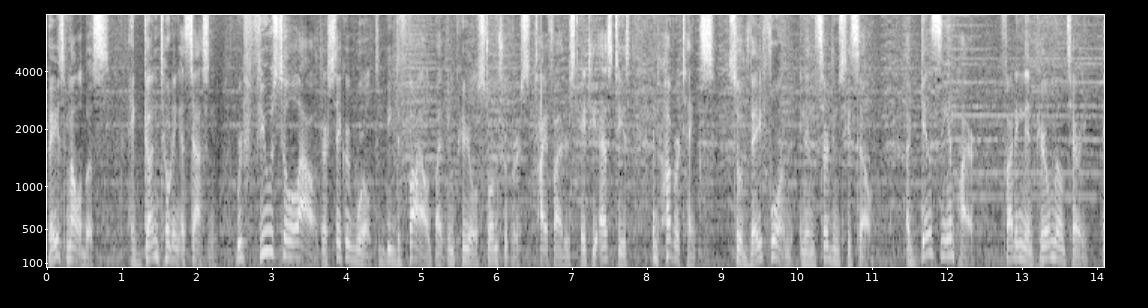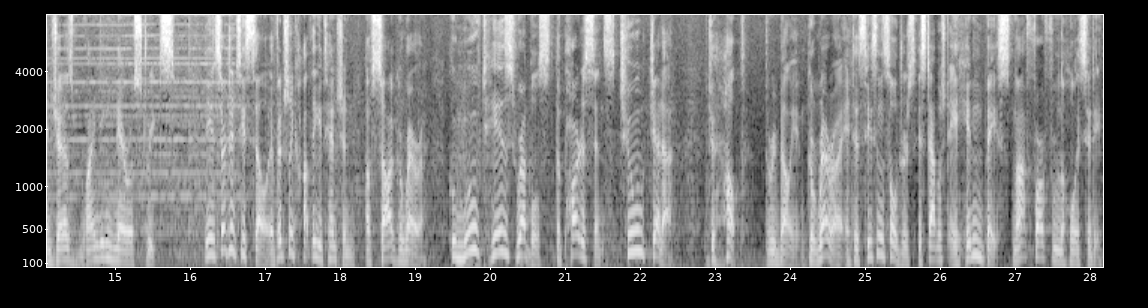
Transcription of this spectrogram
Baze Malbus, a gun-toting assassin, refused to allow their sacred world to be defiled by Imperial stormtroopers, TIE fighters, AT-STs, and hover tanks, so they formed an insurgency cell against the Empire, fighting the Imperial military in Jedha's winding, narrow streets. The insurgency cell eventually caught the attention of Saw Gerrera, who moved his rebels, the partisans, to Jedha to help the rebellion. Gerrera and his seasoned soldiers established a hidden base not far from the Holy City,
